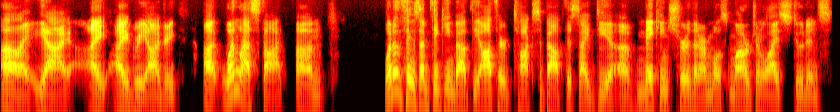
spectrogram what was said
Oh, yeah, I, I, I agree, Audrey. Uh, one last thought. Um, one of the things I'm thinking about, the author talks about this idea of making sure that our most marginalized students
